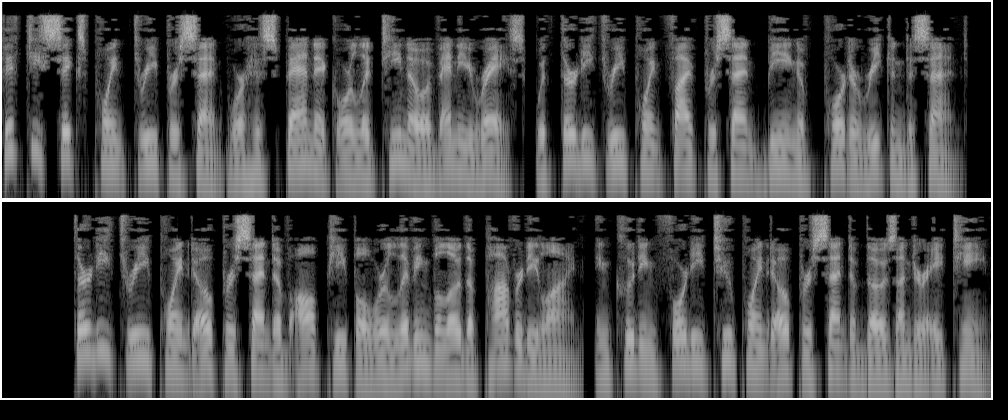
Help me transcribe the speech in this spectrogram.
56.3% were Hispanic or Latino of any race, with 33.5% being of Puerto Rican descent. 33.0% of all people were living below the poverty line, including 42.0% of those under 18.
